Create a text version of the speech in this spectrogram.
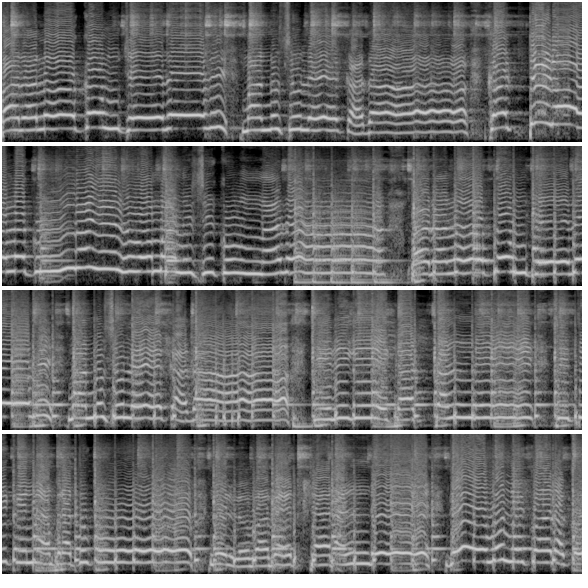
పరలోకం చేరేది మనుషులే కదా. కట్ నిలువ దేవుని కొరకు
